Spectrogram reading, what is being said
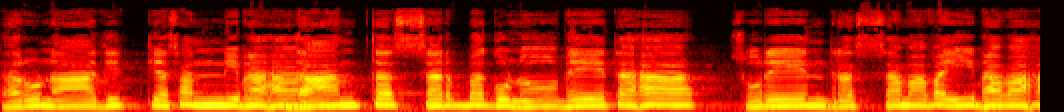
तरुणादित्यसन्निभः दान्तः सर्वगुणो भेतः सुरेन्द्रः समवैभवः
